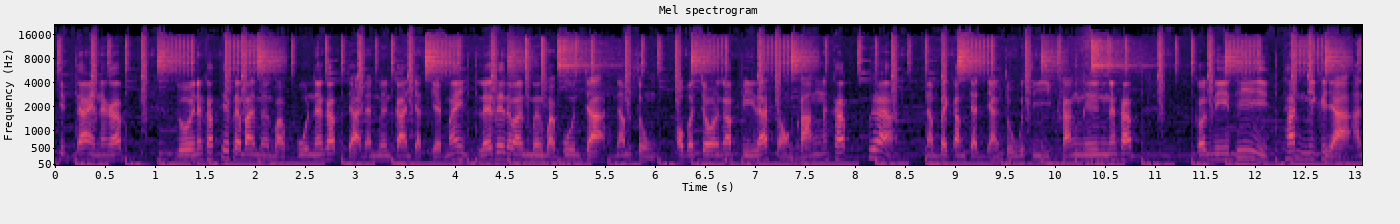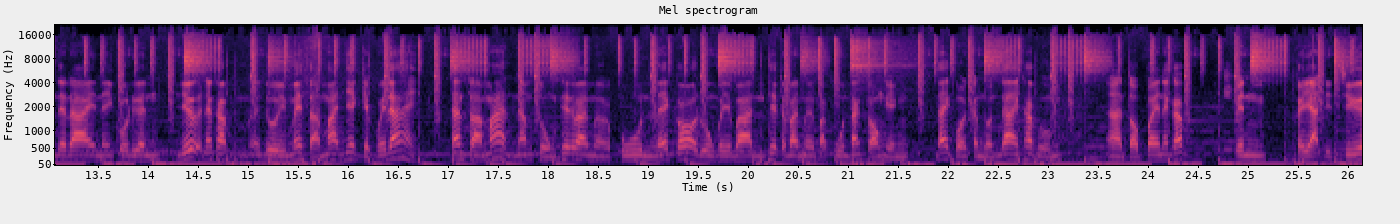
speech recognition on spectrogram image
พิษได้นะครับ โดยนะครับเทศบาลเมืองปากพูนนะครับจะดำเนินการจัดเก็บให้และเทศบาลเมืองปากพูนจะนำส่งอบจนะครับปีละ 2 ครั้งนะครับ เพื่อนำไปกำจัดอย่างถูกวิธีอีกครั้งหนึ่งนะครับกรณีที่ท่านมีขยะอันตรายในครัวเรือนเยอะนะครับ โดยไม่สามารถแยกเก็บไว้ได้ ท่านสามารถนำส่งเทศบาลเมืองปากพูน และก็โรงพยาบาลเทศบาลเมืองปากพูนทั้งสองแห่งได้ก่อนกำหนดได้ครับผมต่อไปนะครับ เป็นขยะติดเชื้อ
